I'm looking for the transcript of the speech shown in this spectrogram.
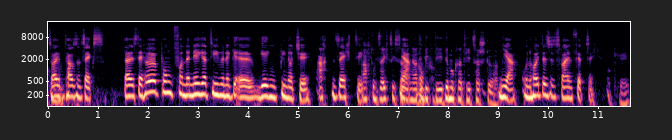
2006. Da ist der Höhepunkt von der Negativen äh, gegen Pinochet, 68. 68 sagen, ja, hat die, die Demokratie zerstört. Ja, und heute ist es 42. Okay.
